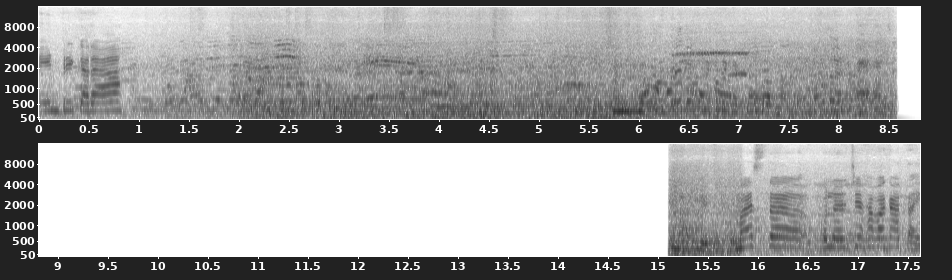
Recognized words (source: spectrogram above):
एंट्री करा. मस्त. कूलरची हवा खात आहे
